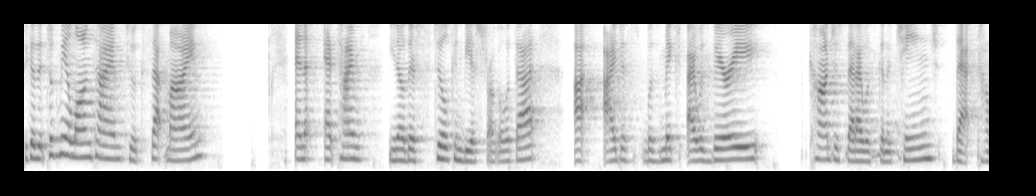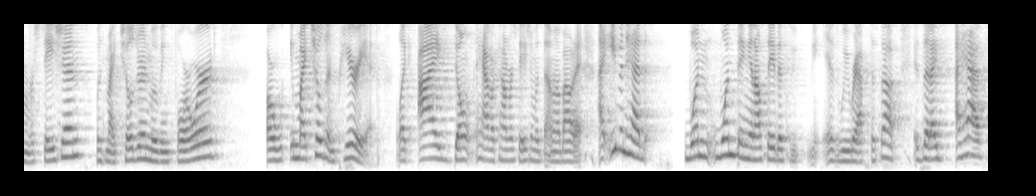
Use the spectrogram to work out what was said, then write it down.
Because it took me a long time to accept mine and at times you know there still can be a struggle with that. I i just was make i was very conscious that i was going to change that conversation with my children moving forward or in my children period. Like i don't have a conversation with them about it. I even had one one thing and i'll say this as we wrap this up is that i i have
